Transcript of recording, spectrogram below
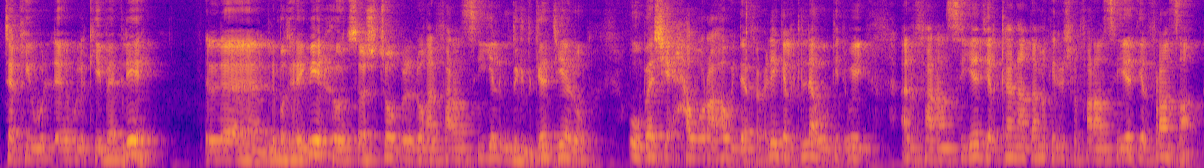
حتى كيولي ولا كيبان ليه. المغربي الحوت شفتو باللغة الفرنسية المدقدقة ديالو. وباش يحورها ويدافع عليه قال لك لا هو كيدوي الفرنسية ديال كندا ما كيدويش الفرنسية ديال فرنسا.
